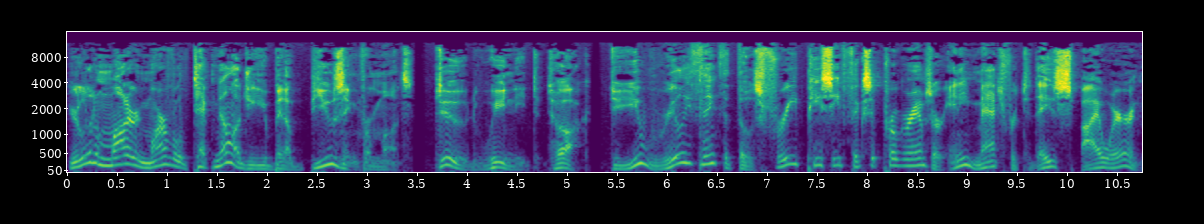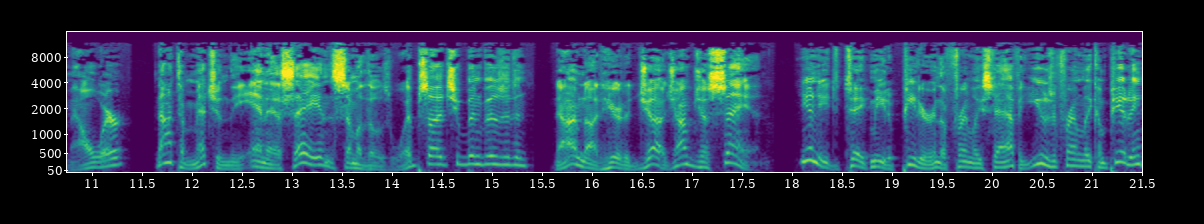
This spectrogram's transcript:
your little modern marvel of technology you've been abusing for months. Dude, we need to talk. Do you really think that those free PC Fixit programs are any match for today's spyware and malware? Not to mention the NSA and some of those websites you've been visiting. Now, I'm not here to judge. I'm just saying. You need to take me to Peter and the friendly staff at User Friendly Computing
